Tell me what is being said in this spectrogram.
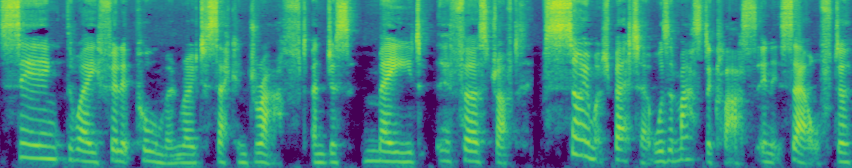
seeing the way Philip Pullman wrote a second draft and just made the first draft so much better was a masterclass in itself to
